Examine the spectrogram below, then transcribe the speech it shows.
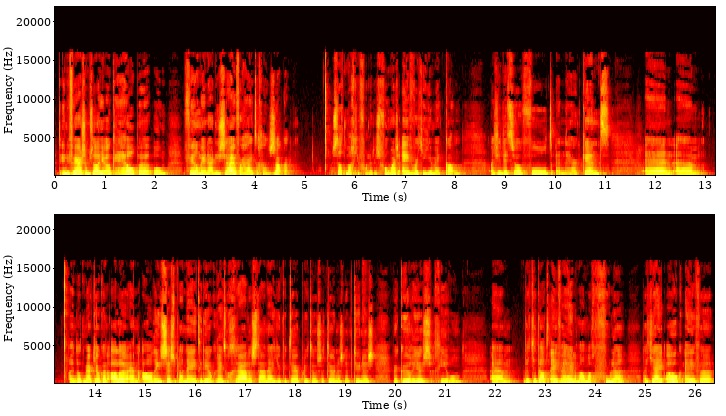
het universum zal je ook helpen om veel meer naar die zuiverheid te gaan zakken. Dus dat mag je voelen. Dus voel maar eens even wat je hiermee kan. Als je dit zo voelt en herkent. En, ehm, en dat merk je ook aan alle en al die zes planeten die ook retrograde staan: hè? Jupiter, Pluto, Saturnus, Neptunus, Mercurius, Chiron. Um, dat je dat even helemaal mag voelen. Dat jij ook even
